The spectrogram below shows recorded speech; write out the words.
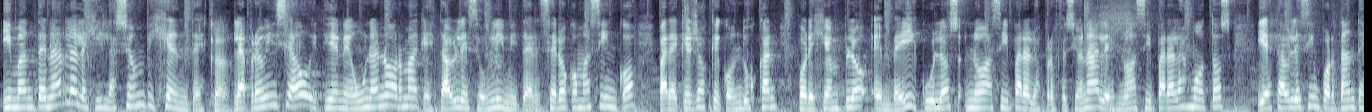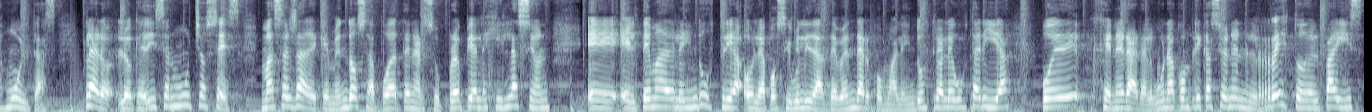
y mantener la legislación vigente. La provincia hoy tiene una norma que establece un límite del 0,5 para aquellos que conduzcan, por ejemplo, en vehículos, no así para los profesionales, no así para las motos, y establece importantes multas. Claro, lo que dicen muchos es, más allá de que Mendoza pueda tener su propia legislación, eh, el tema de la industria o la posibilidad de vender como a la industria le gustaría puede generar alguna complicación en el resto del país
